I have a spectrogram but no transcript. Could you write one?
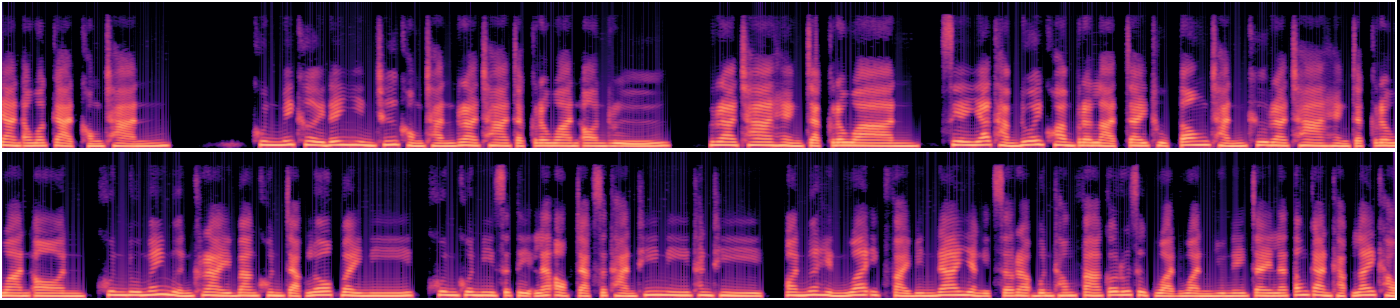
ยานอวกาศของฉัน คุณไม่เคยได้ยินชื่อของฉันราชาจักรวาลออนหรือ ราชาแห่งจักรวาล เซียยะถามด้วยความประหลาดใจถูกต้องฉันคือราชาแห่งจักรวาลออน คุณดูไม่เหมือนใครบางคนจากโลกใบนี้ คุณควรมีสติและออกจากสถานที่นี้ทันทีออนเมื่อเห็นว่าอีกฝ่ายบินได้อย่างอิสระบนท้องฟ้าก็รู้สึกหวาดหวั่นอยู่ในใจและต้องการขับไล่เขา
